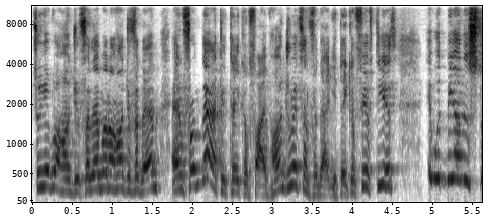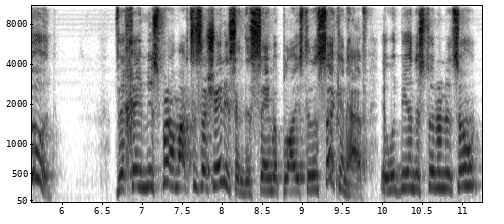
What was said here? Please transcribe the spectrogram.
so you have 100 for them and 100 for them, and from that you take a 500th, and for that you take a 50th. It would be understood. And the same applies to the second half. It would be understood on its own.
